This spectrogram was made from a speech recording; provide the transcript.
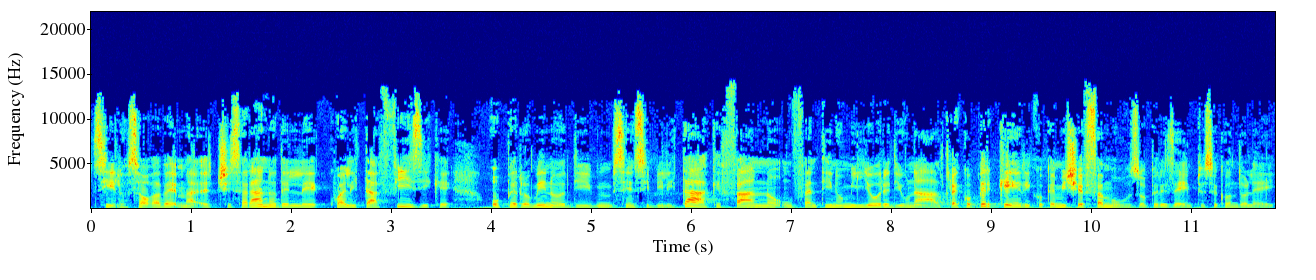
Sì, lo so, vabbè, ma eh, ci saranno delle qualità fisiche o perlomeno di mh, sensibilità che fanno un fantino migliore di un altro. Ecco, perché Enrico Camici è famoso, per esempio, secondo lei?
